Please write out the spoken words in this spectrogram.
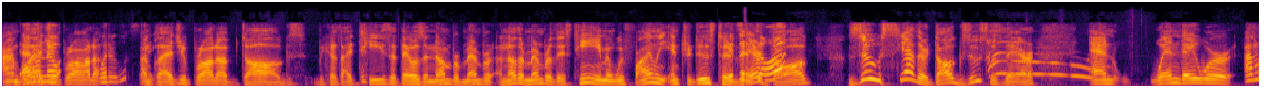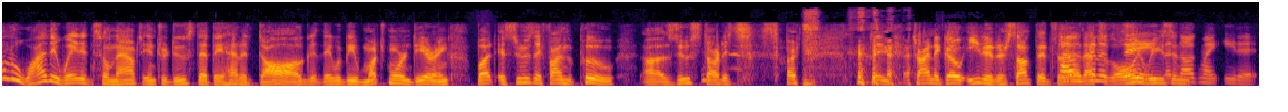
I'm glad you brought up what it looks like. I'm glad you brought up dogs because I teased that there was a number member another member of this team and we finally introduced to It's their dog? dog Zeus. Yeah, their dog Zeus was there. Oh. And when they were, I don't know why they waited until now to introduce that they had a dog. They would be much more endearing. But as soon as they find the poo, uh, Zeus started starts trying to go eat it or something. So that, that's the only reason. the dog might eat it.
